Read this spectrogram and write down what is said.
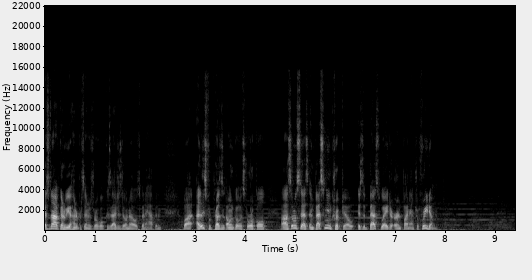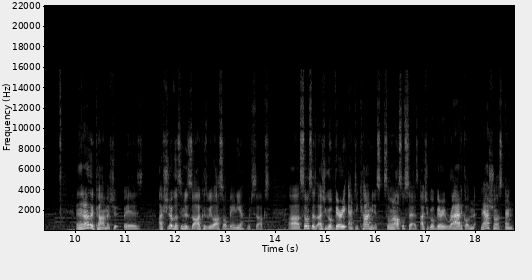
it's not going to be 100% historical because I just don't know what's going to happen. But at least for present, I want to go historical. Uh, someone says, investing in crypto is the best way to earn financial freedom. And another comment is, I should have listened to Zog because we lost Albania, which sucks. Uh, someone says I should go very anti-communist. Someone also says I should go very radical nationalist. And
